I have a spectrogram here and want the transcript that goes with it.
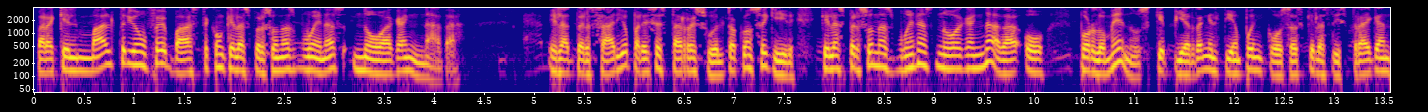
Para que el mal triunfe, baste con que las personas buenas no hagan nada. El adversario parece estar resuelto a conseguir que las personas buenas no hagan nada o, por lo menos, que pierdan el tiempo en cosas que las distraigan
